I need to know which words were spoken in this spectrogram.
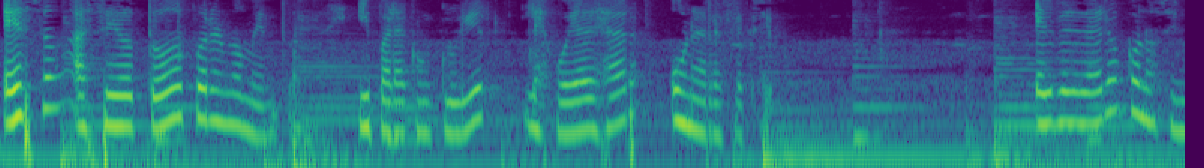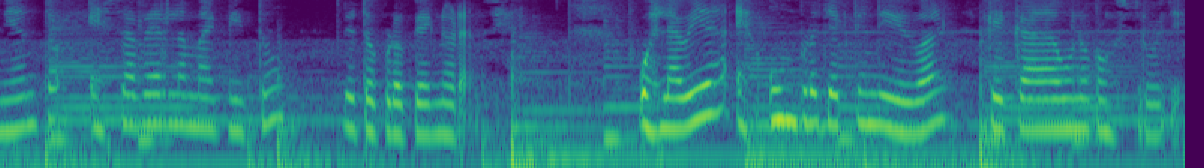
Eso ha sido todo por el momento. Y para concluir, les voy a dejar una reflexión. El verdadero conocimiento es saber la magnitud de tu propia ignorancia, pues la vida es un proyecto individual que cada uno construye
